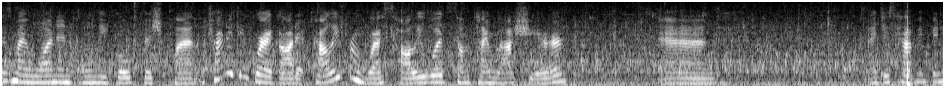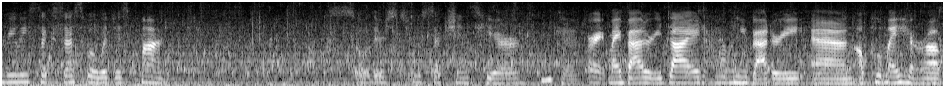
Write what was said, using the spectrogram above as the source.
is my one and only goldfish plant. I'm trying to think where I got it. Probably from West Hollywood sometime last year. And I just haven't been really successful with this plant. So there's two sections here. Okay. All right, my battery died. I have a new battery and I'll put my hair up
